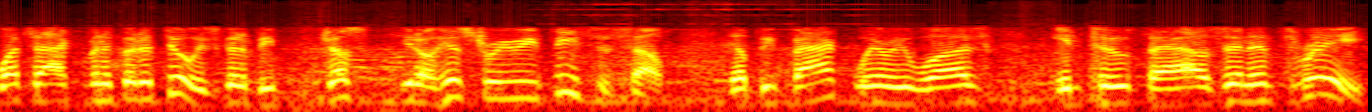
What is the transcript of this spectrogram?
what's Ackman going to do? He's going to be just, you know, history repeats itself. He'll be back where he was in 2003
